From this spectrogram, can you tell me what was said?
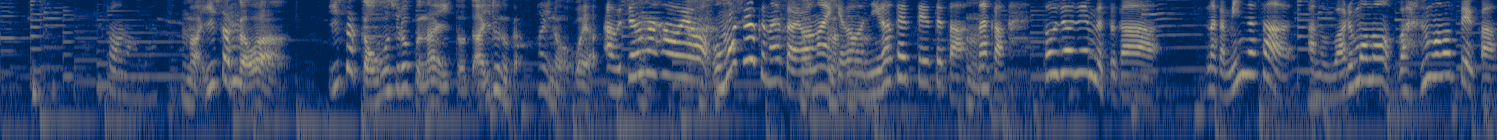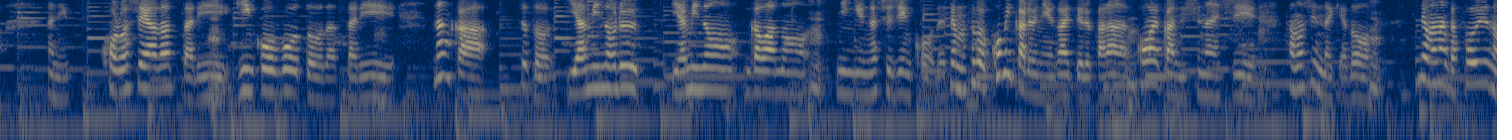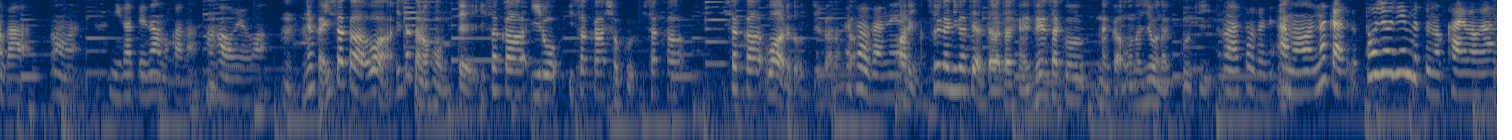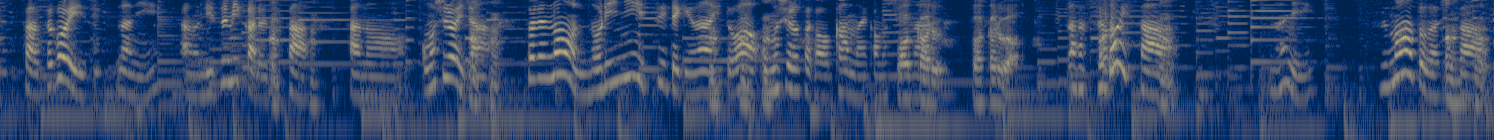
そうなんだ。まあ、伊坂は、伊坂面白くない人、あ、いるのか。愛の親。あ、うちの母親は面白くないとは言わないけど、うん苦手って言ってた。うんなんか、登場人物が、なんかみんなさ、あの、悪者、悪者っていうか、何殺し屋だったり、銀行強盗だったり、なんか、ちょっと闇のルー闇の側の人間が主人公で、でもすごいコミカルに描いてるから、うん怖い感じしないし、楽しいんだけど、でもなんかそういうのが、うん、苦手なのかな、母親は。うん。なんか、伊坂は、伊坂の本って、伊坂色、伊坂色、伊坂、伊坂ワールドっていうかなんか、そうだね。あるよ。それが苦手やったら確かに前作、なんか同じような空気。まあそうだね。うんあの、なんか、登場人物の会話がさ、すごい、何？あの、リズミカルでさ、あの、面白いじゃん。うんうんそれのノリについていけない人はうんうん面白さがわかんないかもしれない。わかる。わかるわ。なんかすごいさ、す何？スマートだしさ、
